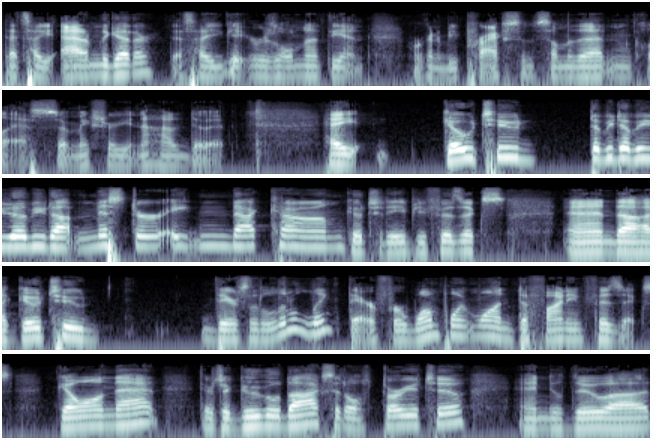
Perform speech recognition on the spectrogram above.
That's how you add them together. That's how you get your result at the end. We're going to be practicing some of that in class, so make sure you know how to do it. Hey, go to www.mrayton.com, go to the AP Physics, and uh, go to there's a little link there for 1.1 defining physics. Go on that. There's a Google Docs it'll throw you to, and you'll do uh,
